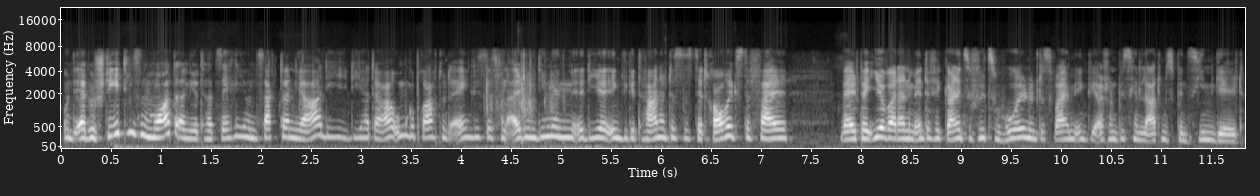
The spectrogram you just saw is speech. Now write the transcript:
Und er gesteht diesen Mord an ihr tatsächlich und sagt dann, ja, die, die hat er auch umgebracht und eigentlich ist das von all den Dingen, äh, die er irgendwie getan hat, das ist der traurigste Fall, weil bei ihr war dann im Endeffekt gar nicht so viel zu holen und das war ihm irgendwie auch schon ein bisschen Latums Benzingeld,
